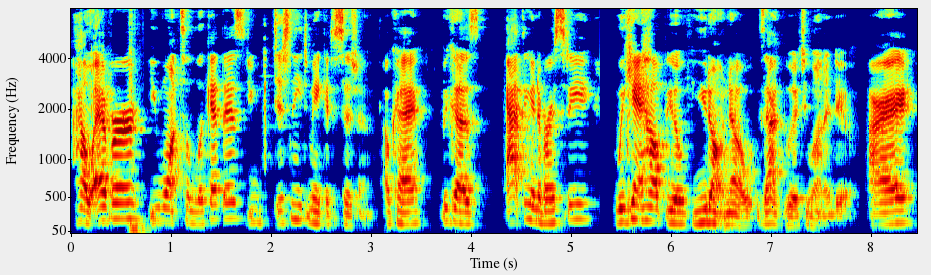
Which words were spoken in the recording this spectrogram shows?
however you want to look at this, you just need to make a decision. Okay. Because at the university, we can't help you if you don't know exactly what you want to do. All right.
